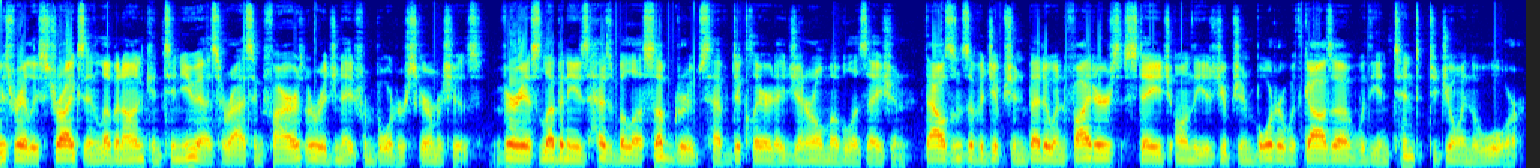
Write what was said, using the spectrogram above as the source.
Israeli strikes in Lebanon continue as harassing fires originate from border skirmishes. Various Lebanese Hezbollah subgroups have declared a general mobilization. Thousands of Egyptian Bedouin fighters stage on the Egyptian border with Gaza with the intent to join the war.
